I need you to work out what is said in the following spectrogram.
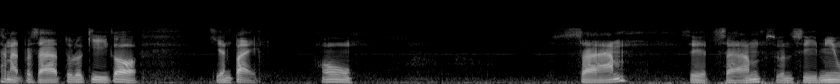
ถนัดภาษาตุรกีก็เขียนไปโอ้สามเศษสามส่วนสี่มิล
